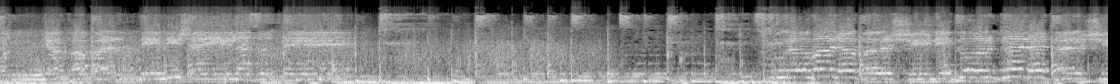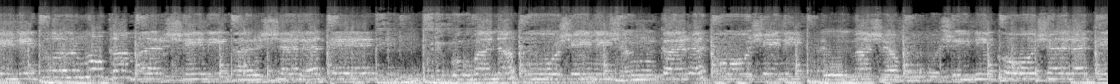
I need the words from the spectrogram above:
रम्यकवर्तिनि शैलसुते सुरवरवर्षिणि दुर्धरधर्षिणि दुर्मुखमर्षिणि हर्षरते त्रिभुवनपोषिणि शङ्करतोषिणि कल्मषमोषिणि घोषरते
